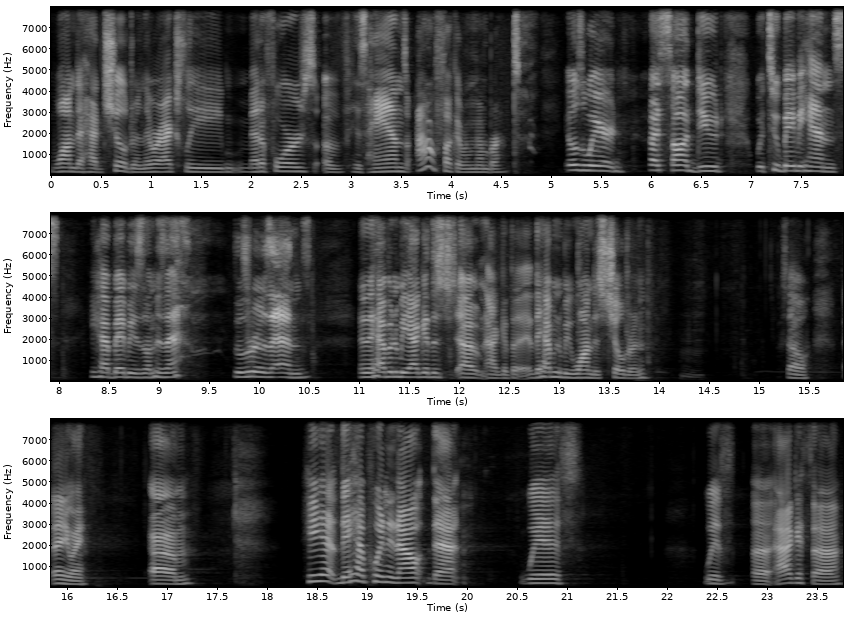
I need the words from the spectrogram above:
Wanda had children. They were actually metaphors of his hands. I don't fucking remember. it was weird. I saw a dude with two baby hands. He had babies on his hands. Those were his hands, and they happened to be Agatha's. Uh, Agatha. They happened to be Wanda's children. So anyway, um, he had. They had pointed out that with with uh, Agatha,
